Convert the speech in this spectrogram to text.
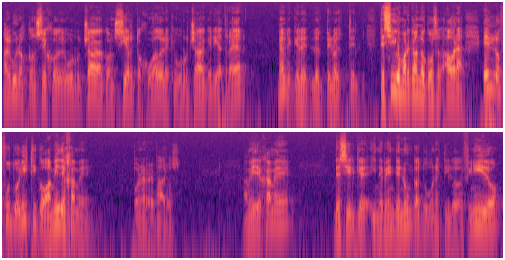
algunos consejos de Burruchaga con ciertos jugadores que Burruchaga quería traer. Que le- te, lo- te- te sigo marcando cosas. Ahora, en lo futbolístico, a mí déjame poner reparos. A mí déjame decir que Independiente nunca tuvo un estilo definido.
